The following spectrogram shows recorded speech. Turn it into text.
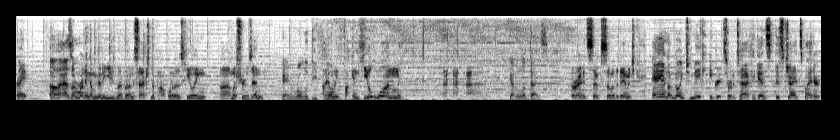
Right. Uh, as I'm running, I'm going to use my bonus action to pop one of those healing uh, mushrooms in. Okay, roll a d4. I only fucking heal one. Gotta love dice. All right, it soaks some of the damage, and I'm going to make a greatsword attack against this giant spider.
